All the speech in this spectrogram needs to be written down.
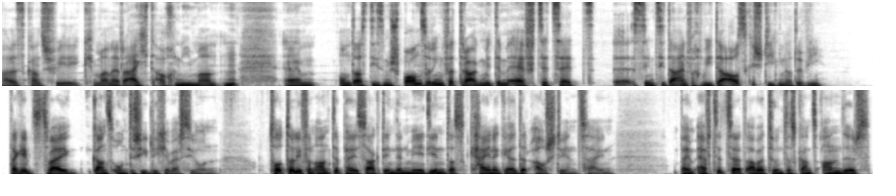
Alles ganz schwierig. Man erreicht auch niemanden. Ähm, und aus diesem Sponsoringvertrag mit dem FCZ äh, sind Sie da einfach wieder ausgestiegen, oder wie? Da gibt es zwei ganz unterschiedliche Versionen. Totally von Antepay sagte in den Medien, dass keine Gelder ausstehend seien. Beim FCZ aber tönt das ganz anders.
